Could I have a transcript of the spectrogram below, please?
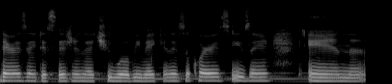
There is a decision that you will be making this Aquarius season. And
